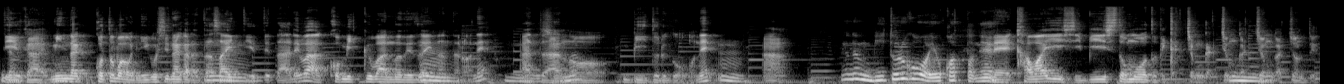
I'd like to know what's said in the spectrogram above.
っていうか、みんな言葉を濁しながらダサいって言ってた、あれはコミック版のデザインなんだろうね。うん。あと、あの、ビートル号もね。うん。うんでもビートル号は良かったねね、可愛いし、ビーストモードでガッチョンガッチョンガッチョンガッチョンって、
